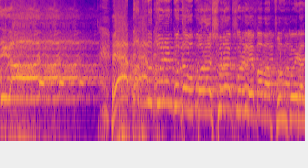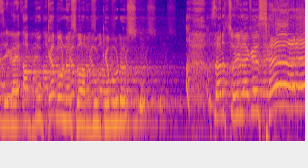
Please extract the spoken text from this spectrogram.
জিগায় বাবা ফোন কইরা আব্বু, কেমন আছো? আব্বু, কেমন আছো? যার চই লাগে স্যারে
